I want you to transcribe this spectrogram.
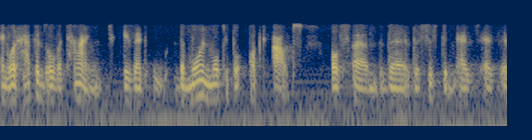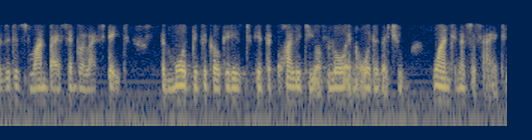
And what happens over time is that the more and more people opt out of um, the the system as, as as it is run by a centralized state, the more difficult it is to get the quality of law and order that you want in a society.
